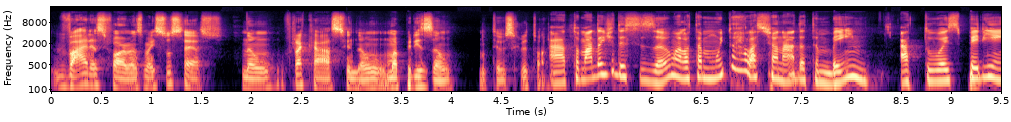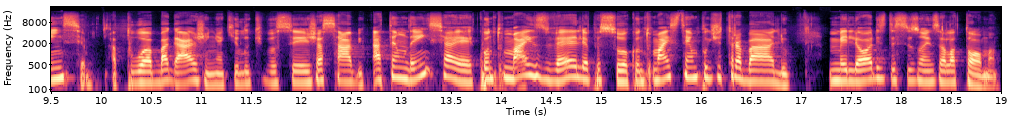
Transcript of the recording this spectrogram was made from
várias formas, mas sucesso não um fracasso e não uma prisão no teu escritório. A tomada de decisão, ela está muito relacionada também à tua experiência, à tua bagagem, aquilo que você já sabe. A tendência é, quanto mais velha a pessoa, quanto mais tempo de trabalho, melhores decisões ela toma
